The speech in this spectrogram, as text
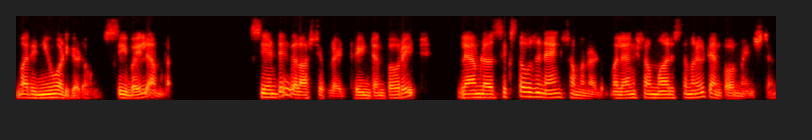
మరి న్యూ అడిగాడు. సి బై ల్యాండా సి అంటే velocity light three in ten power eight lambda six thousand angstrom అన్నాడు. మళ్ళీ యాంగ్స్టామ్ మారిస్తే మనకి ten power minus ten.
